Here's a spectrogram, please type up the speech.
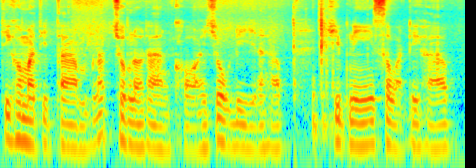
ที่เข้ามาติดตามรับชมแนวทางขอให้โชคดีนะครับ คลิปนี้สวัสดีครับ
